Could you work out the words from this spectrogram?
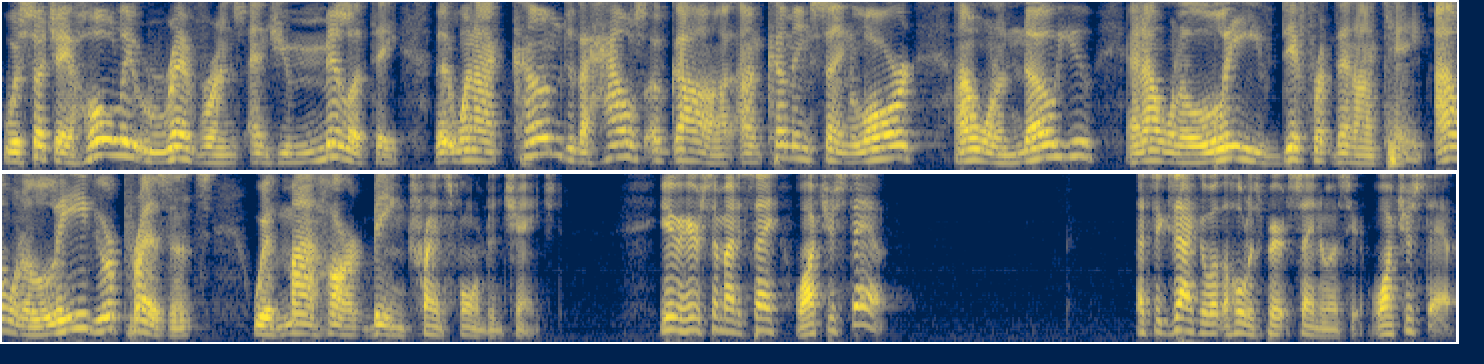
with such a holy reverence and humility that when I come to the house of God, I'm coming saying, Lord, I want to know you and I want to leave different than I came. I want to leave your presence with my heart being transformed and changed. You ever hear somebody say, Watch your step? That's exactly what the Holy Spirit's saying to us here. Watch your step.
